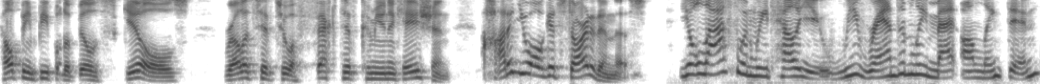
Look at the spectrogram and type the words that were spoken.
helping people to build skills relative to effective communication. How did you all get started in this? You'll laugh when we tell you we randomly met on LinkedIn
